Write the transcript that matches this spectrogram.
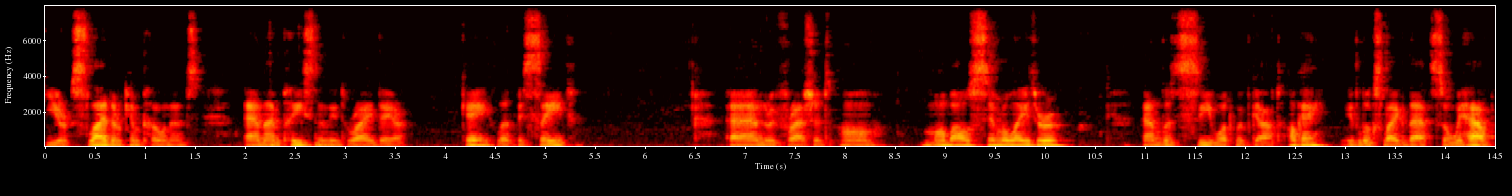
here, slider components, and I'm pasting it right there. Okay, let me save and refresh it on mobile simulator and let's see what we've got. Okay, it looks like that. So we have,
